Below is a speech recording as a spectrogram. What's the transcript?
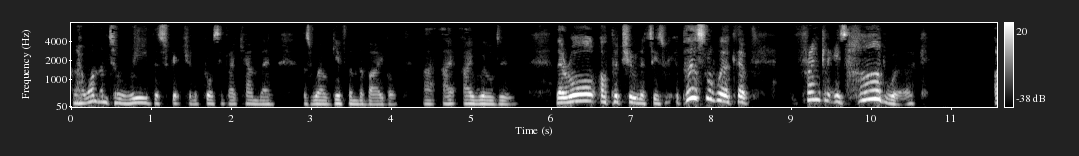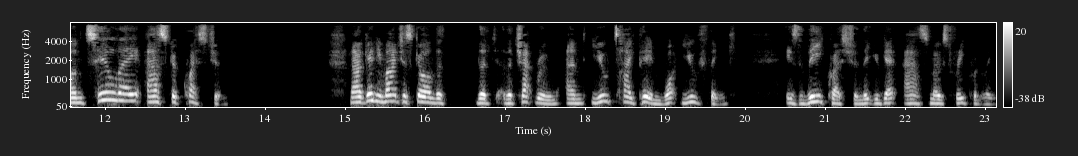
And I want them to read the scripture. And of course, if I can then as well give them the Bible, I, I, I will do. They're all opportunities. Personal work though, frankly, is hard work until they ask a question. Now again, you might just go on the, the, the chat room and you type in what you think is the question that you get asked most frequently.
